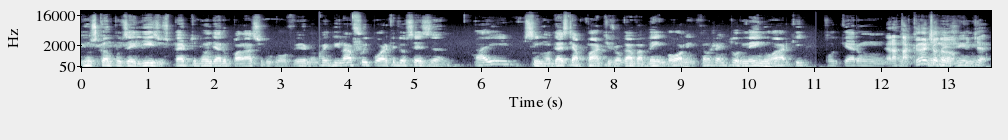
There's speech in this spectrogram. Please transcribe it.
nos Campos Elíseos, perto de onde era o Palácio do Governo. De lá fui para o Arquidiocesano. Aí, sim, modéstia à parte, jogava bem bola, então já enturmei no Arque, porque era um... Era atacante um ou não? Regime. que, que é?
